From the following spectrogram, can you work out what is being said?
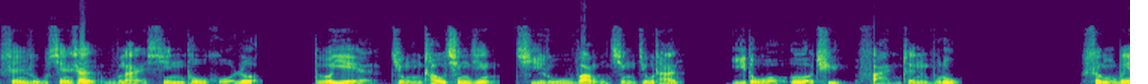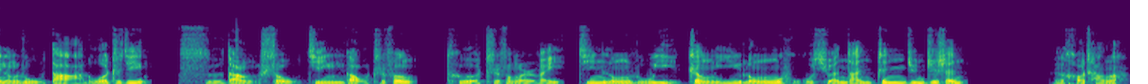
深入仙山，无奈心头火热，得业迥超清净，其如妄性纠缠，一堕恶趣，反真无路，生未能入大罗之境，死当受金告之封，特之封而为金龙如意正一龙虎玄坛真君之神。好长啊！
